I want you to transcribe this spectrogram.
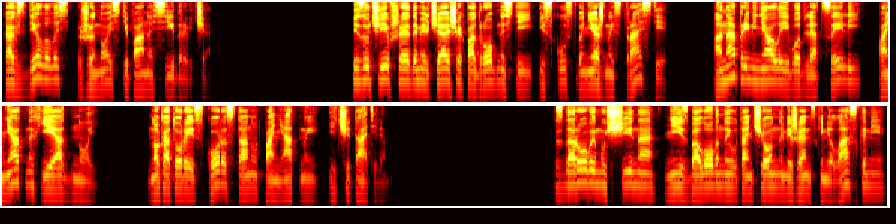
как сделалась женой Степана Сидоровича. Изучившая до мельчайших подробностей искусство нежной страсти, она применяла его для целей, понятных ей одной, но которые скоро станут понятны и читателям. Здоровый мужчина, не избалованный утонченными женскими ласками,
